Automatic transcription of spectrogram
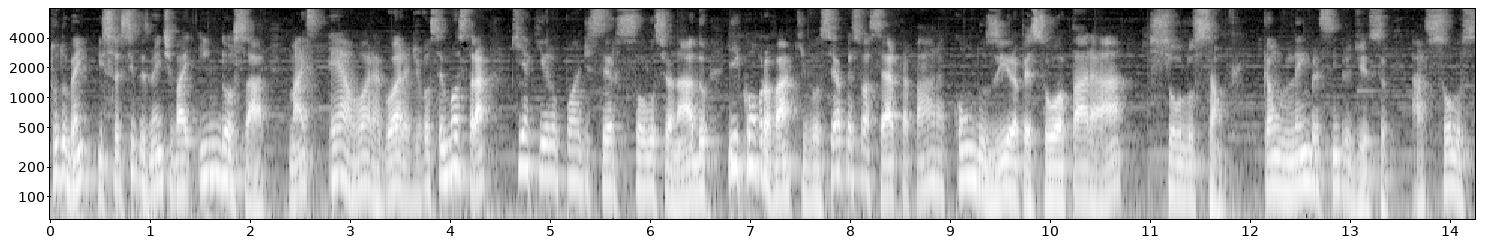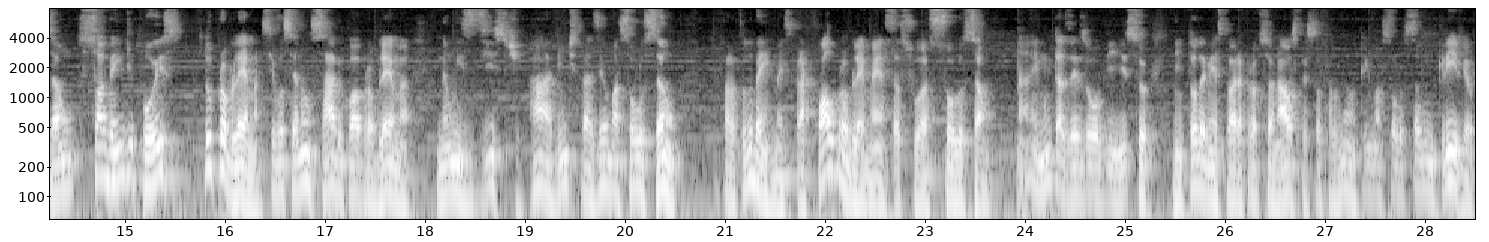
tudo bem, isso simplesmente vai endossar, mas é a hora agora de você mostrar que aquilo pode ser solucionado e comprovar que você é a pessoa certa para conduzir a pessoa para a solução. Então lembre sempre disso, a solução só vem depois do problema. Se você não sabe qual é o problema, não existe. Ah, vim te trazer uma solução. Fala, tudo bem, mas para qual problema é essa sua solução? Ah, e muitas vezes eu ouvi isso em toda a minha história profissional, as pessoas falam, não, tem uma solução incrível.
